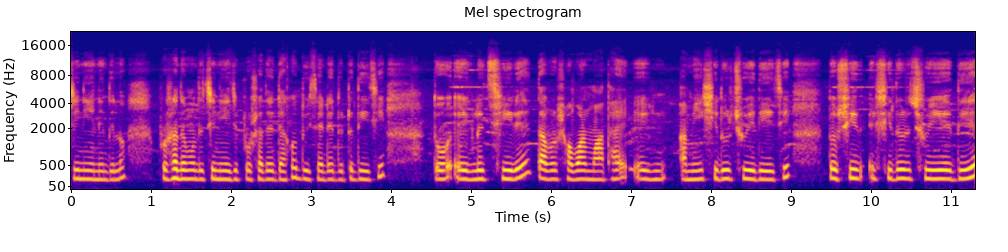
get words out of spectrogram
চিনি এনে দিল। প্রসাদের মধ্যে চিনি এই যে প্রসাদের দেখো দুই সাইডে দুটো দিয়েছি। তো এইগুলো ছিঁড়ে তারপর সবার মাথায় এই আমি সিঁদুর ছুঁয়ে দিয়েছি। তো সিঁদুর ছুঁয়ে দিয়ে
